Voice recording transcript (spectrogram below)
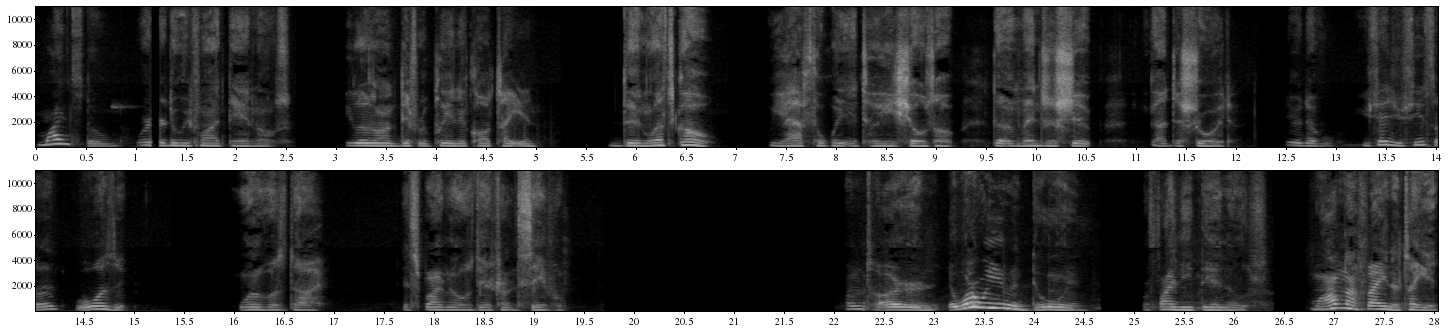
Mind Stone. Where do we find Thanos? He lives on a different planet called Titan. Then let's go. We have to wait until he shows up. The Avengers ship got destroyed. Daredevil, you said you see something. What was it? One of us died. And Spider-Man was there trying to save him. I'm tired. And what are we even doing? We're fighting Thanos. Well, I'm not fighting a Titan.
